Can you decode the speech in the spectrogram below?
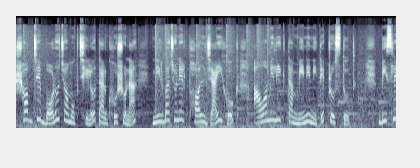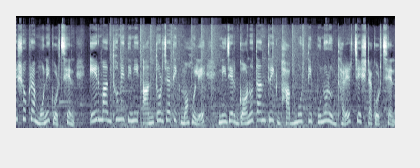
সবচেয়ে বড় চমক ছিল তার ঘোষণা, নির্বাচনের ফল যাই হোক, আওয়ামী লীগ তা মেনে নিতে প্রস্তুত। বিশ্লেষকরা মনে করছেন, এর মাধ্যমে তিনি আন্তর্জাতিক মহলে নিজের গণতান্ত্রিক ভাবমূর্তি পুনরুদ্ধারের চেষ্টা করছেন।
